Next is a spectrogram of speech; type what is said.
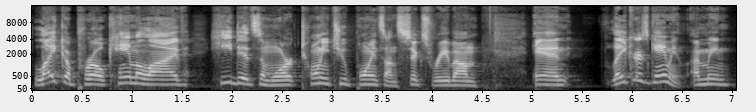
Like a pro, came alive. He did some work, 22 points on six rebound. And Lakers gaming, I mean,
